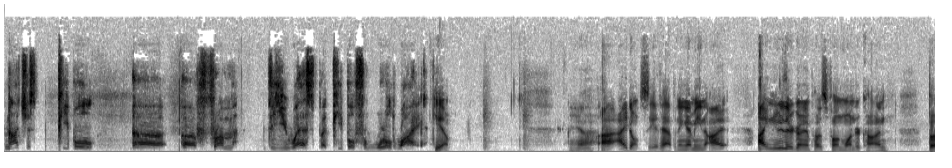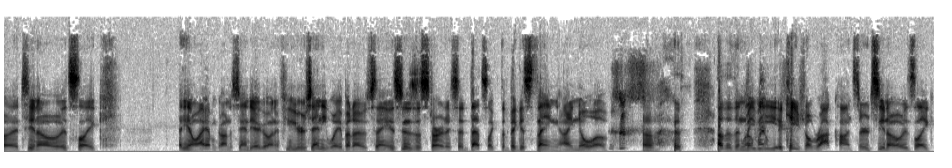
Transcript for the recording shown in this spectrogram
not just people uh, uh, from the U.S., but people from worldwide. Yeah. Yeah. I, I don't see it happening. I mean, I I knew they were going to postpone WonderCon, but you know, it's like you know, I haven't gone to San Diego in a few years anyway, but I was saying, as soon as it started, I said, that's like the biggest thing I know of. Uh, other than Well, maybe my- occasional rock concerts, you know, it's like,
